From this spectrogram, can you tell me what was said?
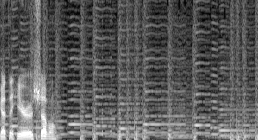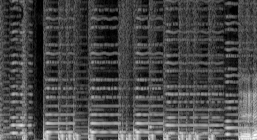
Got the hero shovel. Mm-hmm.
